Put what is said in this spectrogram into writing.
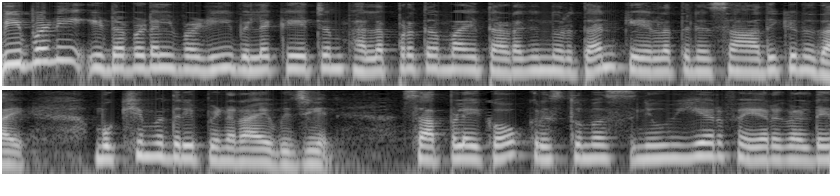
വിപണി ഇടപെടൽ വഴി വിലക്കയറ്റം ഫലപ്രദമായി തടഞ്ഞു നിർത്താൻ കേരളത്തിന് സാധിക്കുന്നതായി മുഖ്യമന്ത്രി Pinarayi Vijayan. Supplyco Christmas new year ഫെയറുകളുടെ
